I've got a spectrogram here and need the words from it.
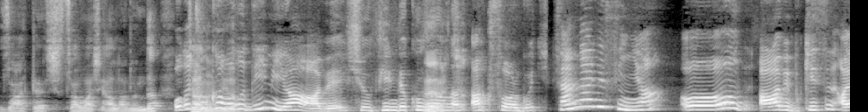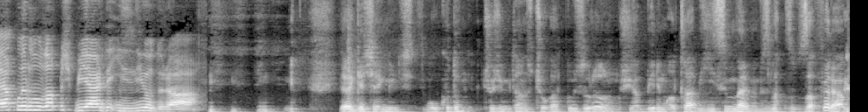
zaten savaş alanında. O da çok Tanınıyor. havalı değil mi ya abi? Şu filmde kullanılan Evet. Aksorguç. Sen neredesin ya? Oo abi bu kesin ayaklarını uzatmış bir yerde izliyordur ha. Ya geçen gün işte okudum. Çocuğun bir tanesi çok haklı bir soru olmuş. Ya benim ata bir isim vermemiz lazım Zafer abi.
